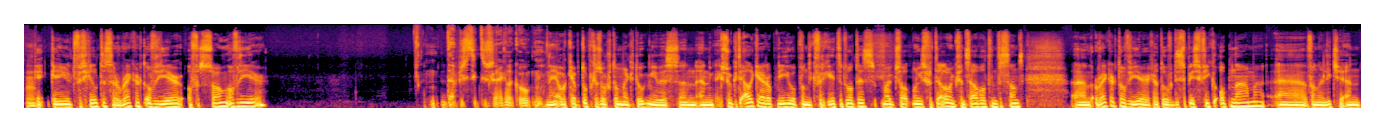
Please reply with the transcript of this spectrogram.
Ja. Ken jullie het verschil tussen Record of the Year of Song of the Year? Dat wist ik dus eigenlijk ook niet. Nee, maar ik heb het opgezocht omdat ik het ook niet wist. En, en ik zoek het elk jaar opnieuw op, want ik vergeet het wat is. Maar ik zal het nog eens vertellen, want ik vind het zelf altijd interessant. Ehm, Record of the Year gaat over de specifieke opname eh, van een liedje. En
